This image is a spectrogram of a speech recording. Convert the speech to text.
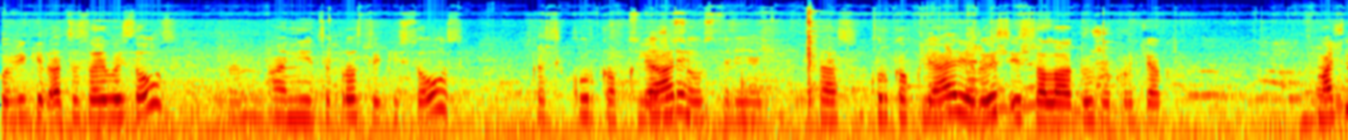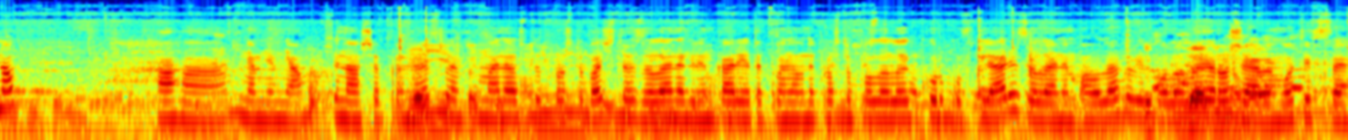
Повіки, а це соєвий соус? А ні, це просто якийсь соус. Якась курка в клярі. Теж соус теріякі. Зараз, курка в клярі, рис і салат. Дуже крутяк. Смачно? Ага, ням-ням-ням. Це наше принесли. У мене ось тут просто, бачите, зелене грінкарі, я так поняла, вони просто полили курку в клярі зеленим, а Олегові полили рожевим. От і все.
